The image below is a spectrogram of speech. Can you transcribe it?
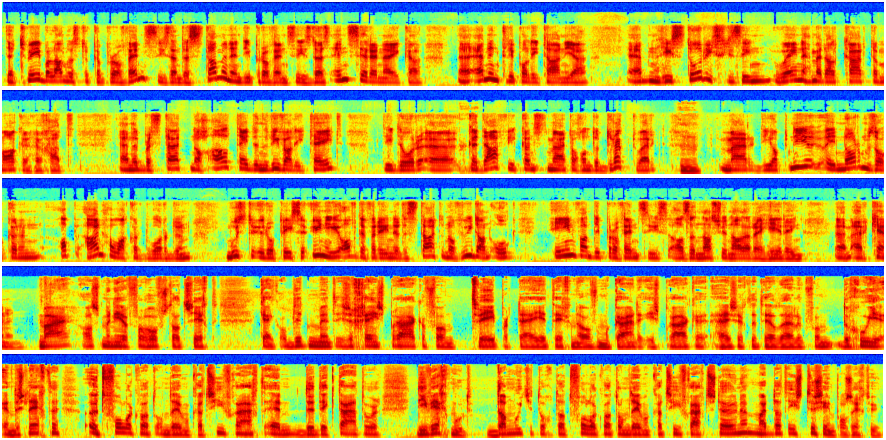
De twee belangrijkste provincies en de stammen in die provincies, dus in Cyrenaica uh, en in Tripolitania, hebben historisch gezien weinig met elkaar te maken gehad. En er bestaat nog altijd een rivaliteit die door uh, Gaddafi kunstmatig onderdrukt werd, hmm. maar die opnieuw enorm zou kunnen op, aangewakkerd worden, moest de Europese Unie of de Verenigde Staten of wie dan ook een van die provincies als een nationale regering um, erkennen. Maar als meneer Verhofstadt zegt, kijk, op dit moment is er geen sprake van twee partijen tegenover elkaar. Er is sprake, hij zegt het heel duidelijk, van de goede en de slechte. Het volk wat om democratie vraagt en de dictator die weg moet. Dan moet je toch dat volk wat om democratie vraagt steunen. Maar dat is te simpel, zegt u.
